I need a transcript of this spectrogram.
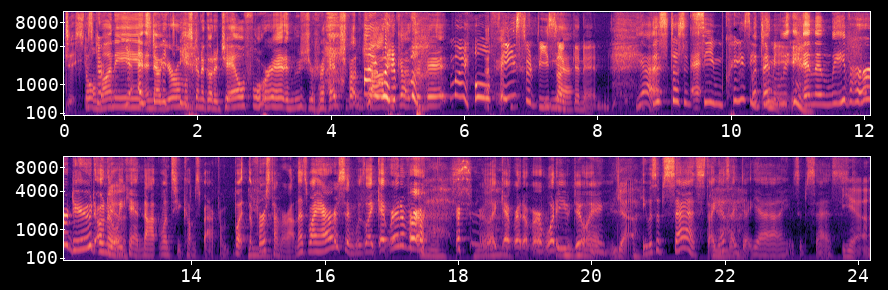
d- stole start- money yeah, and, now started- you're almost going to go to jail for it and lose your hedge fund job would- because of it. My whole face would be Yeah. sunken in. Yeah. This doesn't Eh, seem crazy But to then, me. le- and then leave her, dude. Oh no, we can't. Not once he comes back from. But the first time around, that's why Harrison was like, "Get rid of her." Yes, We're like, "Get rid of her." What are you doing? yeah. He was obsessed. I guess I did. Yeah, he was obsessed. Yeah.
